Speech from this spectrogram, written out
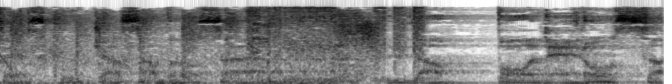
Se escucha sabrosa, la poderosa.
